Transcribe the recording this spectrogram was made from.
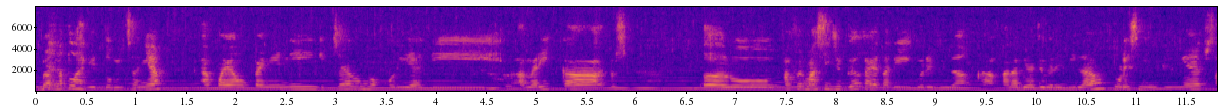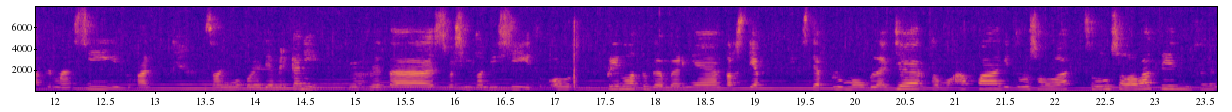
banget lah gitu. Misalnya apa yang pengen ini gitu. Saya lo mau kuliah di Amerika terus uh, lo afirmasi juga kayak tadi gue udah bilang kak Nabila juga udah bilang tulis mimpinya terus afirmasi gitu kan. Misalnya mau kuliah di Amerika nih Universitas Washington DC gitu. Oh print lah tuh gambarnya. Ntar setiap setiap lu mau belajar atau mau apa gitu lu sholat selalu sholawatin. Misalnya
